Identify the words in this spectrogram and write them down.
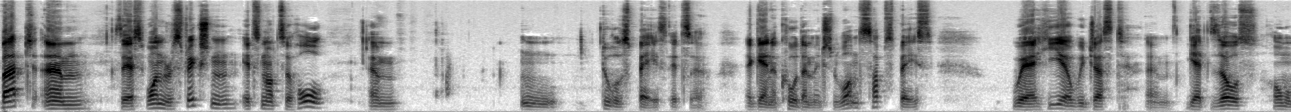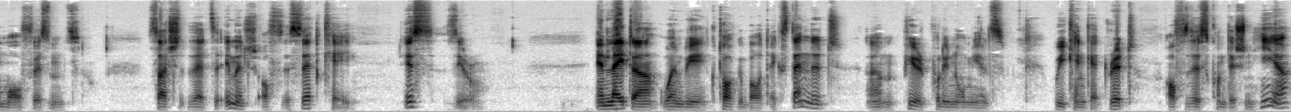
But um, there's one restriction, it's not the whole um, mm, dual space, it's a again a codimension 1 subspace, where here we just um, get those homomorphisms such that the image of the zk is 0. And later, when we talk about extended um, period polynomials, we can get rid of this condition here.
